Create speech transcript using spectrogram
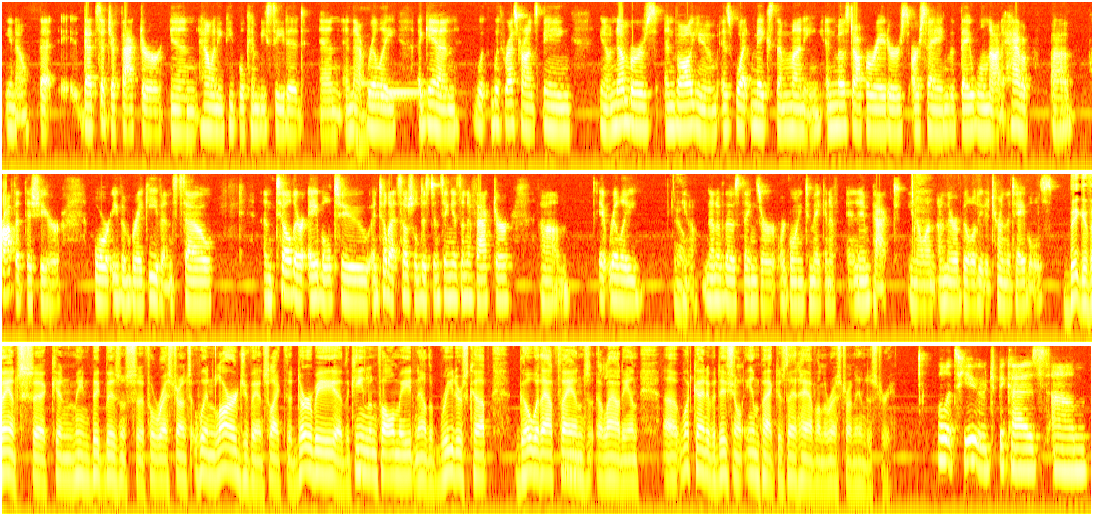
you know that that's such a factor in how many people can be seated, and and that really, again, with with restaurants being you know numbers and volume is what makes them money. And most operators are saying that they will not have a, profit this year or even break even. So until they're able to until that social distancing isn't a factor um, it really yeah. you know none of those things are, are going to make an, an impact you know on, on their ability to turn the tables big events uh, can mean big business uh, for restaurants when large events like the derby uh, the keeneland fall meet now the breeders cup go without fans mm-hmm. allowed in uh, what kind of additional impact does that have on the restaurant industry well it's huge because um,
